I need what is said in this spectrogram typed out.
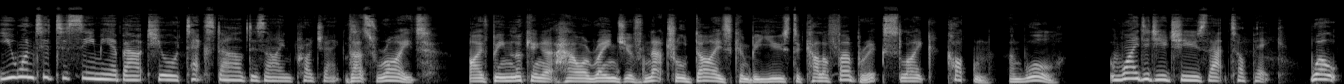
You wanted to see me about your textile design project. That's right. I've been looking at how a range of natural dyes can be used to colour fabrics like cotton and wool. Why did you choose that topic? Well,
